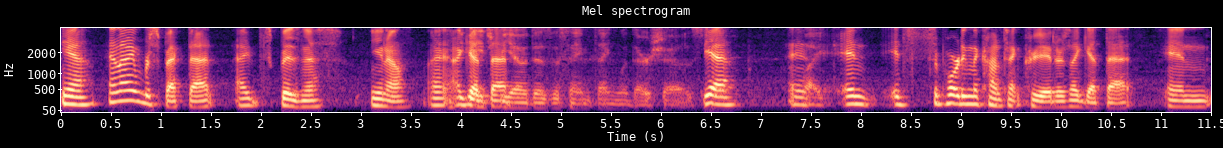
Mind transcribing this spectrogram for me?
Yeah, and I respect that. I, it's business, you know. I, I think get that. HBO does the same thing with their shows. Yeah. And, Like- and it's supporting the content creators. I get that. And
